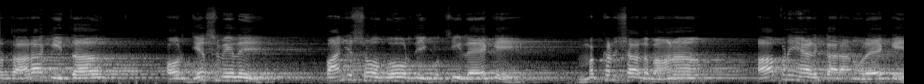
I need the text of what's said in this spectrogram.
ਉਤਾਰਾ ਕੀਤਾ ਔਰ ਜਿਸ ਵੇਲੇ 500 ਮੋਹਰ ਦੀ ਗੁੱਥੀ ਲੈ ਕੇ ਮੱਖਣ ਸ਼ਾਹ ਲਬਾਣਾ ਆਪਣੇ ਐਲਕਾਰਾਂ ਨੂੰ ਰਹਿ ਕੇ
